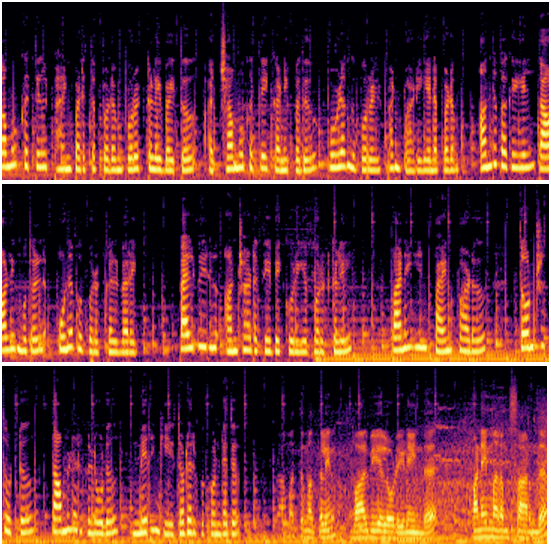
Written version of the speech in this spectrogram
சமூகத்தில் பயன்படுத்தப்படும் பொருட்களை வைத்து அச்சமூகத்தை கணிப்பது புழங்கு பொருள் பண்பாடு எனப்படும். அந்த வகையில் தாலி முதல் உணவுப் பொருட்கள் வரை பல்வேறு அன்றாட தேவைக்குரிய பொருட்களில் பனையின் பயன்பாடு தொன்று தொட்டு தமிழர்களோடு நெருங்கிய தொடர்பு கொண்டது. கிராமத்து மக்களின் வாழ்வியலோடு இணைந்த பனைமரம் சார்ந்த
